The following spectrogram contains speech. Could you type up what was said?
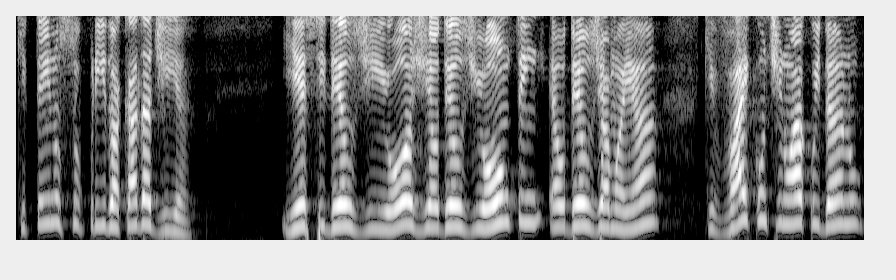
que tem nos suprido a cada dia. E esse Deus de hoje é o Deus de ontem, é o Deus de amanhã, que vai continuar cuidando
